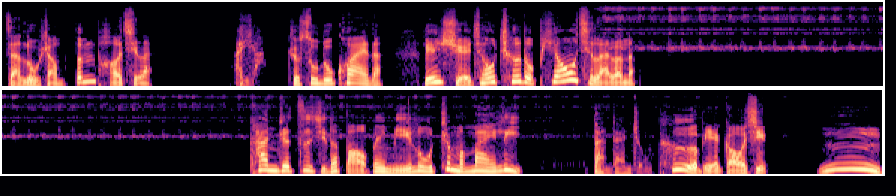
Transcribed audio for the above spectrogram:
在路上奔跑起来。哎呀，这速度快的，连雪橇车都飘起来了呢！看着自己的宝贝麋鹿这么卖力，蛋蛋囧特别高兴。嗯，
